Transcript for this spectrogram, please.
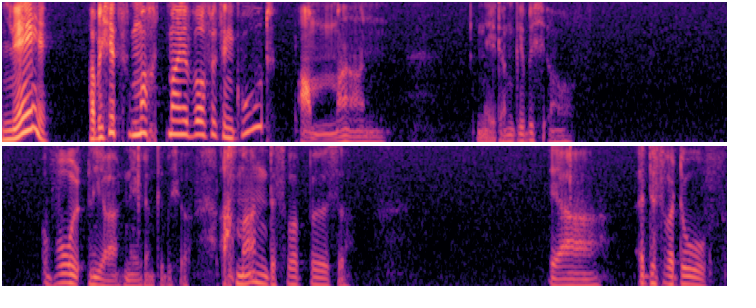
Nee, habe ich jetzt gemacht, meine Würfel sind gut? Oh Mann. Nee, dann gebe ich auf. Obwohl, ja, nee, dann gebe ich auf. Ach Mann, das war böse. Ja, äh, das war doof.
